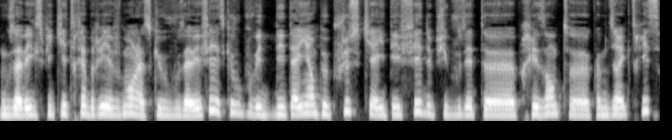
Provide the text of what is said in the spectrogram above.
vous avez expliqué très brièvement là ce que vous avez fait. Est-ce que vous pouvez détailler un peu plus ce qui a été fait depuis que vous êtes présente comme directrice?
